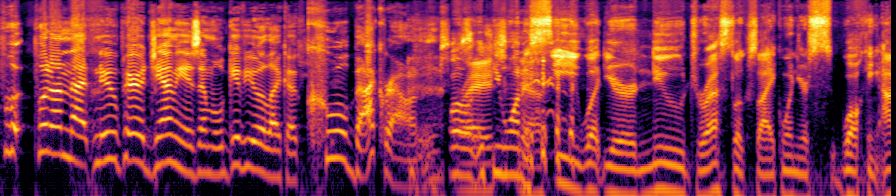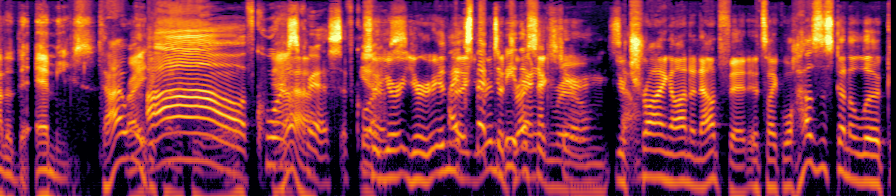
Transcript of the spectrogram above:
put put on that new pair of jammies and we'll give you like a cool background. Well, Right, if you want to yeah. see what your new dress looks like when you're walking out of the Emmys, That would be kinda Oh, cool. of course, Yeah. Chris. Of course. So you're you're in the you're in the dressing next year, room. You're trying on an outfit. It's like, well, how's this going to look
